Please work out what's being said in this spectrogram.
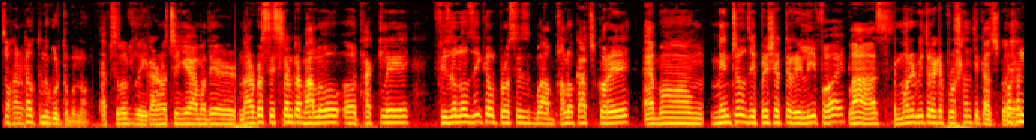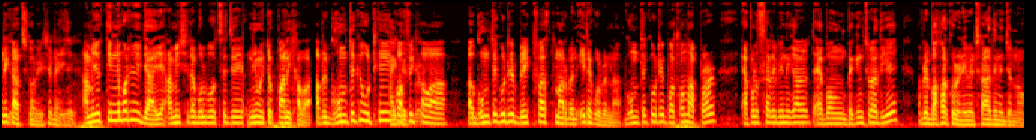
সো হাঁটাটা অত্যন্ত গুরুত্বপূর্ণ। অ্যাবসলুটলি কারণ হচ্ছে গিয়ে আমাদের নার্ভাস সিস্টেমটা ভালো থাকলে ফিজিওলজিক্যাল প্রসেস ভালো কাজ করে এবং মেন্টাল যে প্রেশারটা রিলিফ হয় প্লাস মনের ভিতরে একটা প্রশান্তি কাজ করে। প্রশান্তি কাজ করে সেটাই। আমি যদি তিন নম্বর যদি যাই আমি সেটা বলব হচ্ছে যে নিয়মিত পানি খাওয়া। আপনি ঘুম থেকে উঠে কফি খাওয়া বা ঘুম থেকে উঠে ব্রেকফাস্ট মারবেন এটা করবেন না। ঘুম থেকে উঠে প্রথম আপনার অ্যাপল সারি ভিনেগার এবং বেকিং সোডা দিয়ে আপনি বাফার করে নেবেন সারাদিনের জন্য।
